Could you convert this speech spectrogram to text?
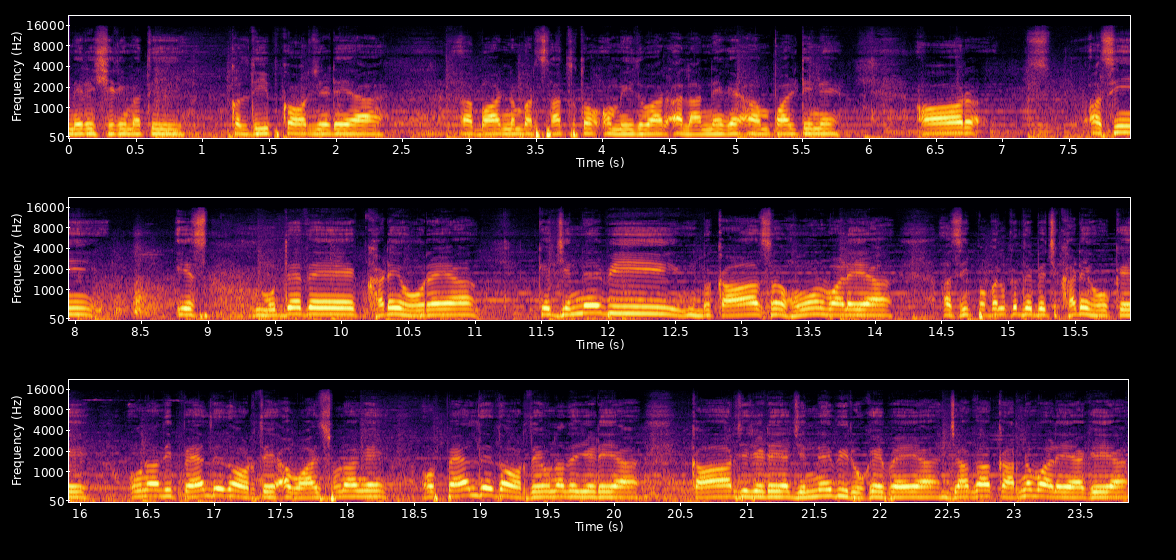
ਮੇਰੇ ਸ਼੍ਰੀਮਤੀ ਕੁਲਦੀਪ ਕੌਰ ਜਿਹੜੇ ਆ ਵਾਰਡ ਨੰਬਰ 7 ਤੋਂ ਉਮੀਦਵਾਰ ਐਲਾਨੇ ਗਏ ਆਮ ਪਾਰਟੀ ਨੇ। ਔਰ ਅਸੀਂ ਇਸ ਮੁੱਦੇ ਤੇ ਖੜੇ ਹੋ ਰਹੇ ਹਾਂ ਕਿ ਜਿੰਨੇ ਵੀ ਵਿਕਾਸ ਹੋਣ ਵਾਲੇ ਆ, ਅਸੀਂ ਪਬਲਿਕ ਦੇ ਵਿੱਚ ਖੜੇ ਹੋ ਕੇ ਉਹਨਾਂ ਦੀ ਪਹਿਲ ਦੇ ਤੌਰ ਤੇ ਆਵਾਜ਼ ਸੁਣਾਂਗੇ। ਔਰ ਪਹਿਲ ਦੇ ਤੌਰ ਤੇ ਉਹਨਾਂ ਦੇ ਜਿਹੜੇ ਆ ਕਾਰਜ ਜਿਹੜੇ ਆ, ਜਿੰਨੇ ਵੀ ਰੁਕੇ ਪਏ ਆ ਜਗ੍ਹਾ ਕਰਨ ਵਾਲੇ ਹੈਗੇ ਆ,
